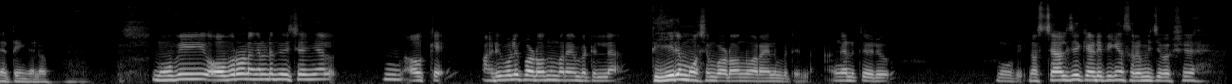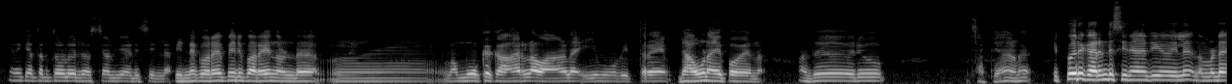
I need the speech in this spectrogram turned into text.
ചട്ടിങ്കലോ മൂവി ഓവറോൾ എങ്ങനെയുണ്ടെന്ന് വെച്ച് കഴിഞ്ഞാൽ ഓക്കെ അടിപൊളി പടമൊന്നും പറയാൻ പറ്റില്ല. തീരെ മോശം പടമെന്ന് പറയാനും പറ്റില്ല. അങ്ങനത്തെ ഒരു മൂവി. നൊസ്റ്റാൾജിയൊക്കെ അടിപ്പിക്കാൻ ശ്രമിച്ചു പക്ഷേ എനിക്ക് അത്രത്തോളം ഒരു നൊസ്റ്റാൾജി അടിച്ചില്ല. പിന്നെ കുറേ പേര് പറയുന്നുണ്ട് മമ്മൂക്ക കാരണമാണ് ഈ മൂവി ഇത്രയും ഡൗൺ ആയി പോയെന്ന്. അത് ഒരു സത്യമാണ്. ഇപ്പോൾ ഒരു കറണ്ട് സിനാരിയോയിൽ നമ്മുടെ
